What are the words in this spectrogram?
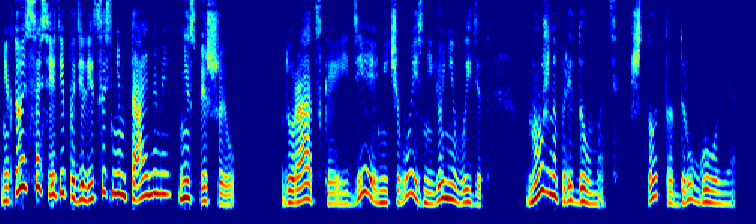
никто из соседей поделиться с ним тайнами не спешил. Дурацкая идея, ничего из нее не выйдет. Нужно придумать что-то другое.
